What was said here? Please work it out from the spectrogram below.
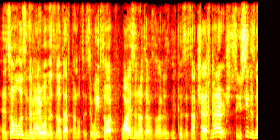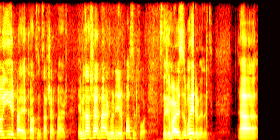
and someone lives with a married woman, there's no death penalty. So we thought, why is there no death penalty? Because it's not shaykh marriage. So you see, there's no yid by a katan. It's not shaykh marriage. If it's not shaykh marriage, what do you need a pasuk for? So the Gemara says, wait a minute. Uh,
